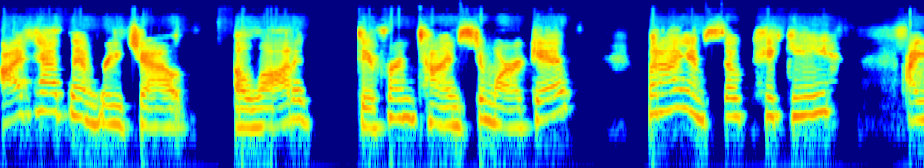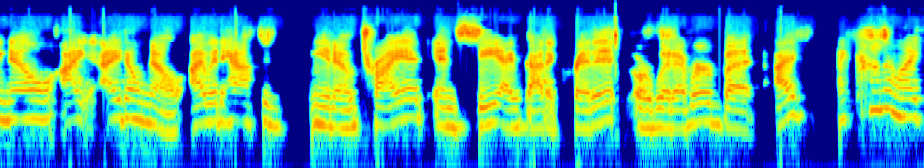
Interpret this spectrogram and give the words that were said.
I've had them reach out a lot of different times to market, but I am so picky. I know I I don't know. I would have to you know, try it and see I've got a credit or whatever, but I, I kind of like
